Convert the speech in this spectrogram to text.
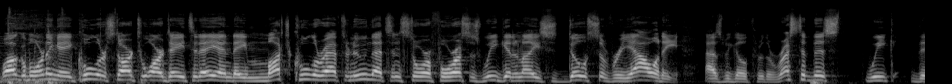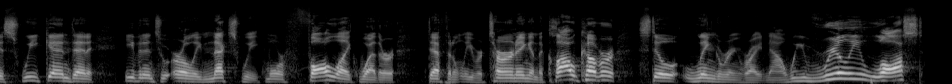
Well, good morning. A cooler start to our day today and a much cooler afternoon that's in store for us as we get a nice dose of reality as we go through the rest of this week, this weekend, and even into early next week. More fall-like weather definitely returning and the cloud cover still lingering right now. We really lost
